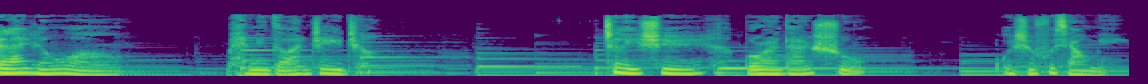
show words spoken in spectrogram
人来人往，陪你走完这一场。这里是博尔大叔，我是付小米。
